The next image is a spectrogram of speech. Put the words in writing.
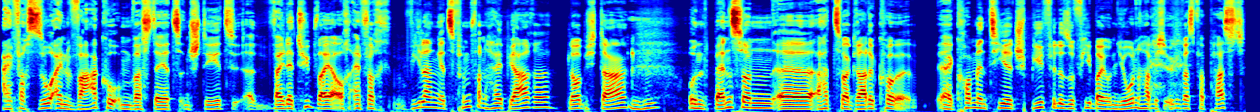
einfach so ein Vakuum, was da jetzt entsteht, äh, weil der Typ war ja auch einfach, wie lange jetzt? Fünfeinhalb Jahre, glaube ich, da. Und Benson äh, hat zwar gerade ko äh, kommentiert, Spielphilosophie bei Union, habe ich irgendwas verpasst.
